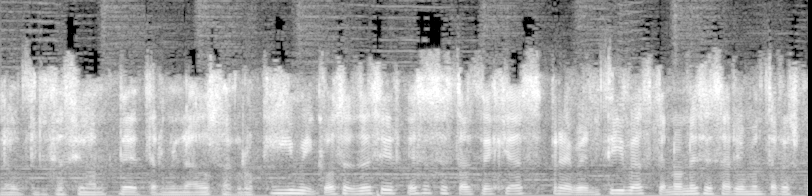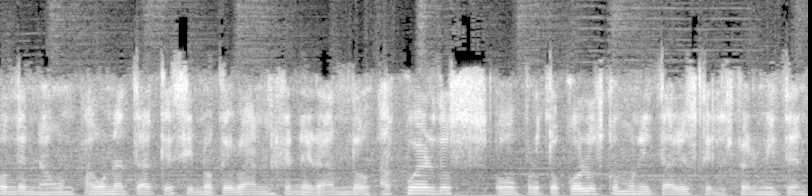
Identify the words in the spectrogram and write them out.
la utilización de determinados agroquímicos, es decir, esas estrategias preventivas que no necesariamente responden a un, a un ataque, sino que van generando acuerdos o protocolos comunitarios que les permiten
